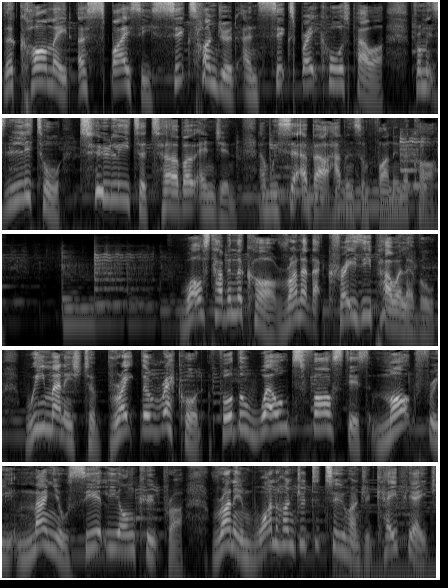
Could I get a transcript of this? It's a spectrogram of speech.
the car made a spicy 606 brake horsepower from its little 2 litre turbo engine, and we set about having some fun in the car. Whilst having the car run at that crazy power level, we managed to break the record for the world's fastest Mark III manual Seat Leon Cupra, running 100 to 200 kph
